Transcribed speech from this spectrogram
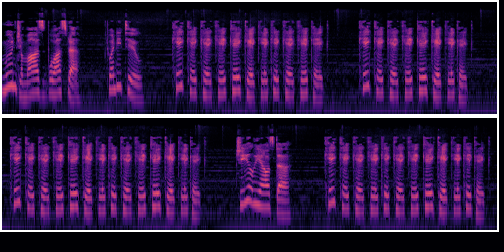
Munjamaz Buasta. 22. KKKKKKKKKKK. KKKKKKKKK. KKKKKKKKKKKK. Gileazda. KKKKKKKKKKKK.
